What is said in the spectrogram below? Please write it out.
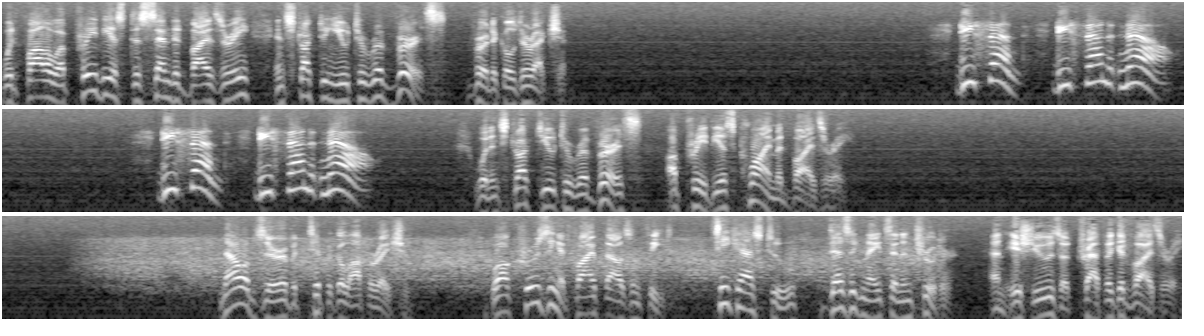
Would follow a previous descent advisory instructing you to reverse vertical direction. Descend. Descend now. Descend. Descend now. Would instruct you to reverse a previous climb advisory. Now observe a typical operation. While cruising at 5,000 feet, TCAS-2 designates an intruder and issues a traffic advisory.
